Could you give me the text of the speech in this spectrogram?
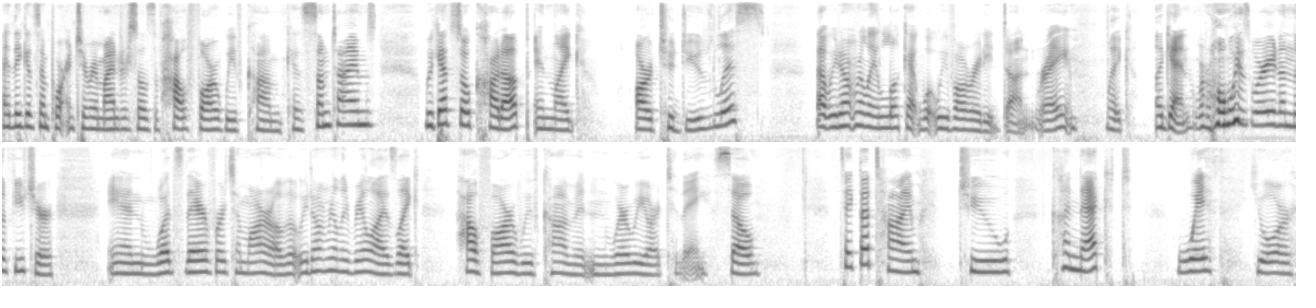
I think it's important to remind ourselves of how far we've come because sometimes we get so caught up in like our to do lists that we don't really look at what we've already done, right? Like, again, we're always worried on the future and what's there for tomorrow, but we don't really realize like how far we've come and where we are today. So take that time to connect with your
